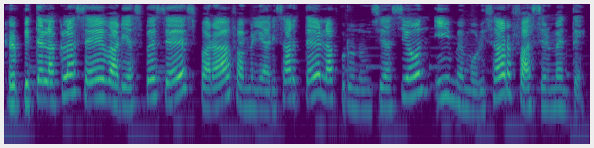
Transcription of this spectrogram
Repite la clase varias veces para familiarizarte la pronunciación y memorizar fácilmente.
